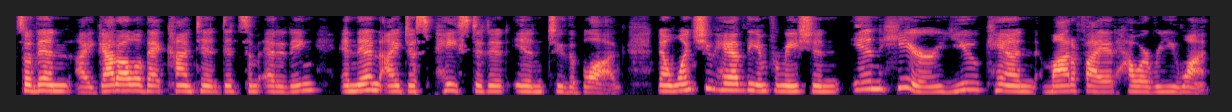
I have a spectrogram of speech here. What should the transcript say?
So then I got all of that content, did some editing, and then I just pasted it into the blog. Now, once you have the information in here, you can modify it however you want.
